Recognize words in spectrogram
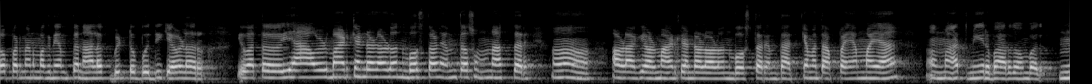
ಲೋಪರ್ ನನ್ನ ಮಗನೇ ಅಂತ ನಾಲ್ಕು ಬಿಟ್ಟು ಬುದ್ಧಿ ಕೇಳೋರು ಇವತ್ತು ಯಾ ಅವಳು ಮಾಡ್ಕೊಂಡವಳು ಅನ್ಬೋಸ್ತಾಳೆ ಅಂತ ಸುಮ್ಮನೆ ಹಾಕ್ತಾರೆ ಹ್ಞೂ ಅವಳಾಗಿ ಅವಳು ಮಾಡ್ಕೊಂಡವಳು ಅನ್ಬೋಸ್ತಾರೆ ಅಂತ ಅದಕ್ಕೆ ಮತ್ತು ಅಪ್ಪ, ಅಮ್ಮಯ್ಯ ಮಾತು ಮೀರಬಾರ್ದು ಅಂಬೋದು. ಹ್ಞೂ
